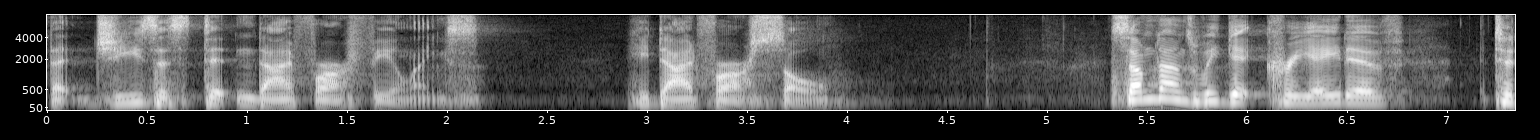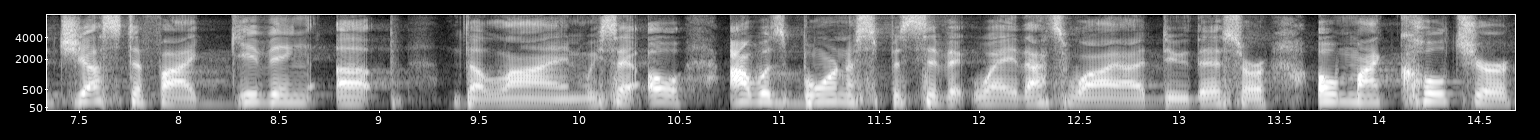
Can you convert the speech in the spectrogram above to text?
that Jesus didn't die for our feelings, He died for our soul. Sometimes we get creative to justify giving up the line. We say, oh, I was born a specific way, that's why I do this. Or, oh, my culture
